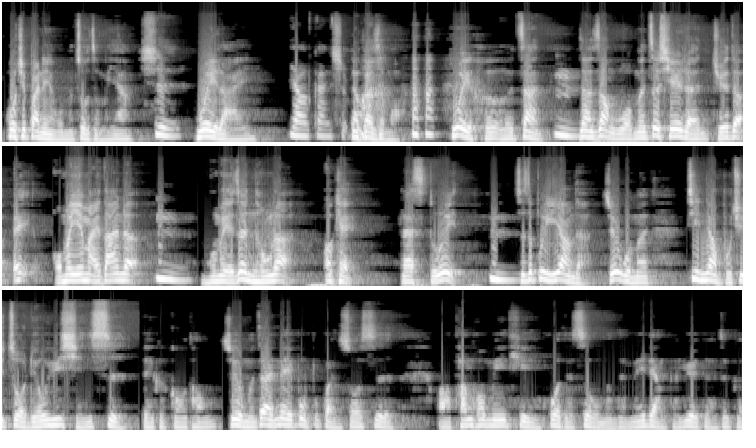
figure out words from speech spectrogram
过去半年我们做怎么样，是未来。要干什么？要干什么？为何而战？嗯，那让我们这些人觉得，哎，我们也买单了，嗯，我们也认同了。OK，let's do it。嗯，这是不一样的，所以我们尽量不去做流于形式的一个沟通。所以我们在内部不管说是啊，town hall meeting，或者是我们的每两个月的这个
